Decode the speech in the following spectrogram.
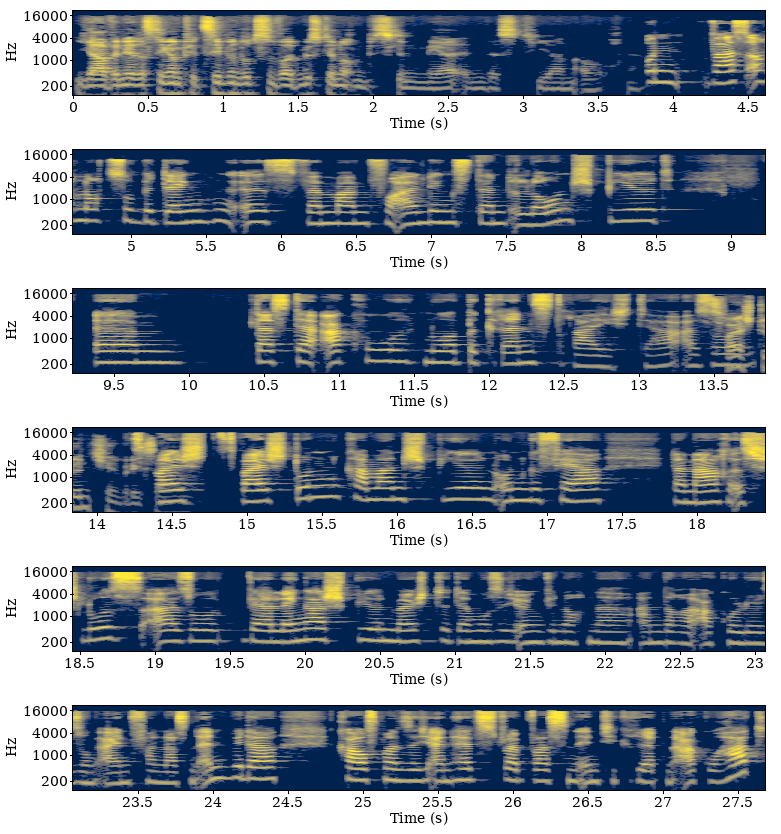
ja, wenn ihr das Ding am PC benutzen wollt, müsst ihr noch ein bisschen mehr investieren auch. Ja. Und was auch noch zu bedenken ist, wenn man vor allen Dingen Standalone spielt, ähm, dass der Akku nur begrenzt reicht. Ja? Also zwei Stündchen, würde ich zwei, sagen. Zwei Stunden kann man spielen ungefähr. Danach ist Schluss. Also wer länger spielen möchte, der muss sich irgendwie noch eine andere Akkulösung einfallen lassen. Entweder kauft man sich ein Headstrap, was einen integrierten Akku hat,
